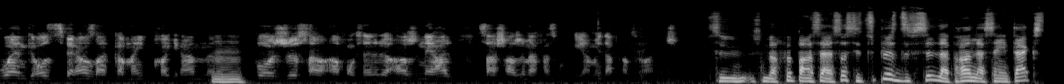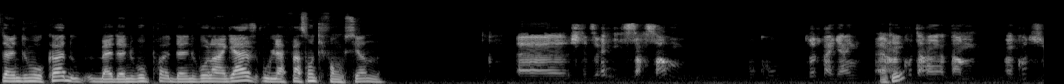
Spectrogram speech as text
vois une grosse différence dans comment il programme, mm -hmm. pas juste en, en, fonctionnel. En général, ça a changé ma façon de programmer d'apprendre ce langage. Tu, tu me refais penser à ça. C'est-tu plus difficile d'apprendre la syntaxe d'un nouveau code, ou ben, d'un nouveau, d'un nouveau langage, ou la façon qu'il fonctionne? Euh, je te dirais, ça ressemble beaucoup, toute la gang. Euh, okay. un coup, un coup, tu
